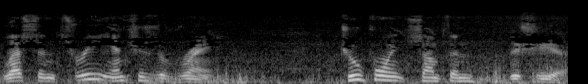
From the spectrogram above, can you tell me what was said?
less than three inches of rain. Two point something this year.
